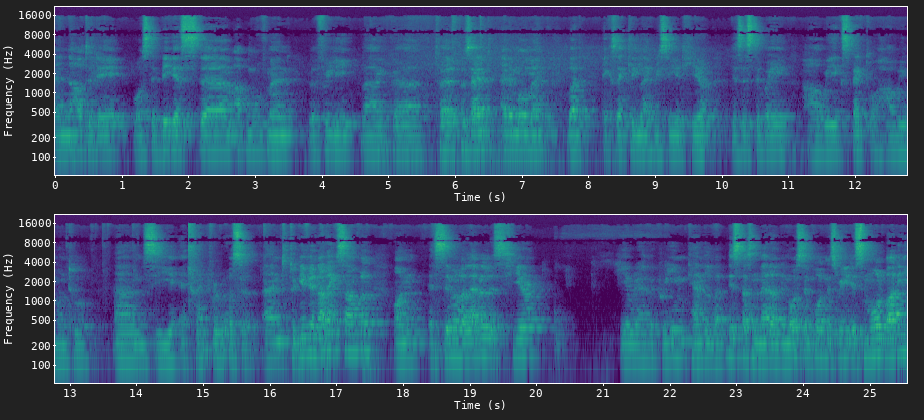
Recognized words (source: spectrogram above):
and now today was the biggest um, up movement with really like 12% uh, at the moment but exactly like we see it here. This is the way how we expect or how we want to um, see a trend reversal. And to give you another example on a similar level is here. Here we have a green candle, but this doesn't matter. The most important is really the small body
